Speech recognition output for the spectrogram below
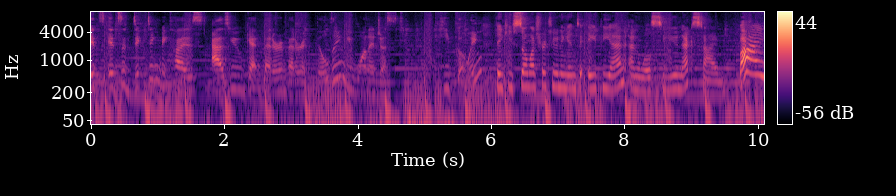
It's it's addicting because as you get better and better at building, you want to just keep going. Thank you so much for tuning in to APN, and we'll see you next time. Bye!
